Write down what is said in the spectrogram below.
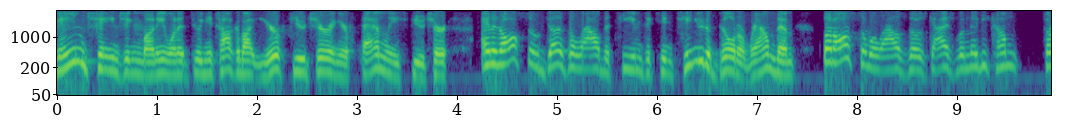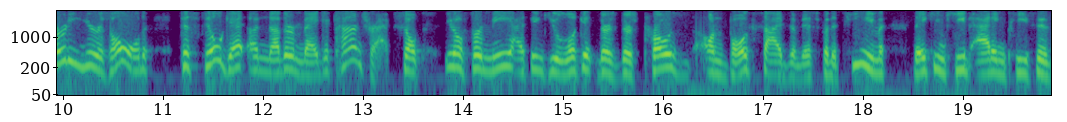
game changing money when it when you talk about your future and your family's future. And it also does allow the team to continue to build around them, but also allows those guys when they become 30 years old to still get another mega contract. So, you know, for me, I think you look at there's there's pros on both sides of this for the team. They can keep adding pieces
